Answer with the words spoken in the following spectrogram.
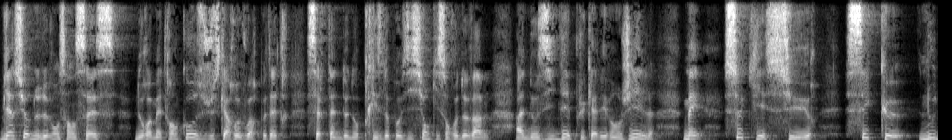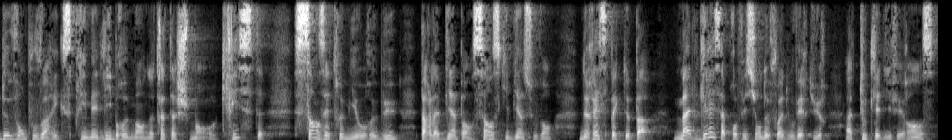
Bien sûr, nous devons sans cesse nous remettre en cause, jusqu'à revoir peut-être certaines de nos prises de position qui sont redevables à nos idées plus qu'à l'Évangile, mais ce qui est sûr, c'est que nous devons pouvoir exprimer librement notre attachement au Christ sans être mis au rebut par la bien-pensance qui bien souvent ne respecte pas, malgré sa profession de foi d'ouverture à toutes les différences,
